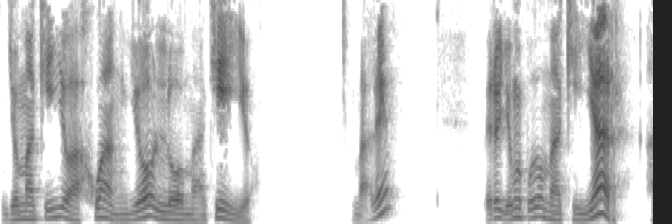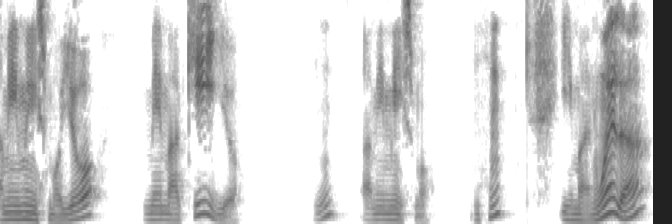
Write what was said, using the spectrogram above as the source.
Yo maquillo a Juan, yo lo maquillo. ¿Vale? Pero yo me puedo maquillar a mí mismo. Yo me maquillo a mí mismo. Y Manuela,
